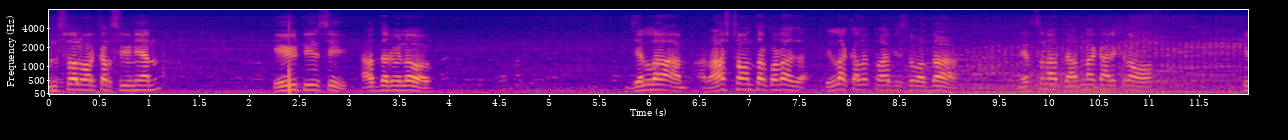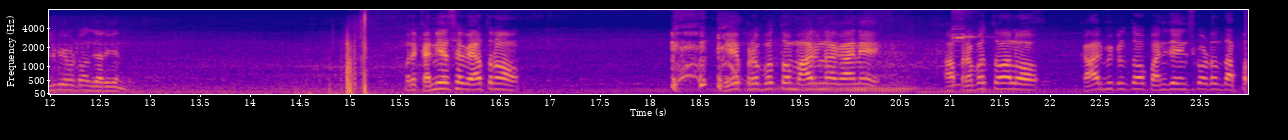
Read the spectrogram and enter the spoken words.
మున్సిపల్ వర్కర్స్ యూనియన్ ఏయుటీసీ ఆధ్వర్యంలో జిల్లా రాష్ట్రం అంతా కూడా జిల్లా కలెక్టర్ ఆఫీస్ వద్ద నిరసన ధర్నా కార్యక్రమం పిలిపివ్వడం జరిగింది. మరి కనీస వేతనం ఏ ప్రభుత్వం మారినా కానీ ఆ ప్రభుత్వాలు కార్మికులతో పని చేయించుకోవడం తప్ప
